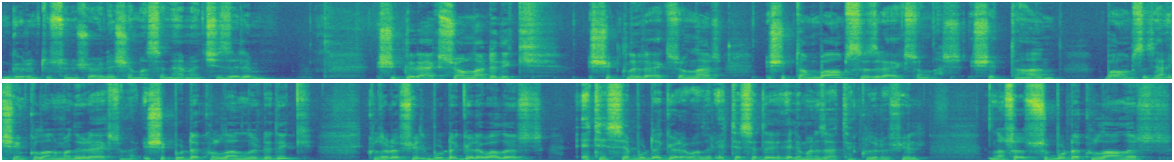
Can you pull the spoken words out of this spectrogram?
görüntüsünü şöyle şemasını hemen çizelim. Işıklı reaksiyonlar dedik. Işıklı reaksiyonlar, ışıktan bağımsız reaksiyonlar. Işıktan bağımsız yani ışığın kullanılmadığı reaksiyonlar. Işık burada kullanılır dedik. Klorofil burada görev alır. ETS burada görev alır. ETS de elemanı zaten klorofil. Ondan sonra su burada kullanılır.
